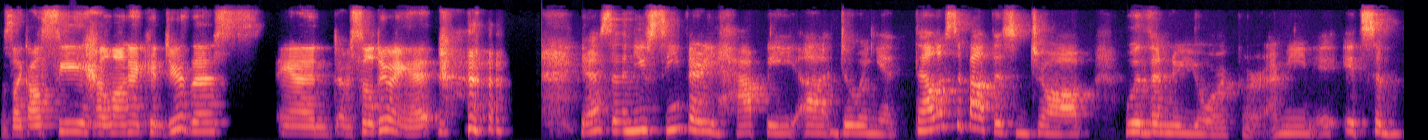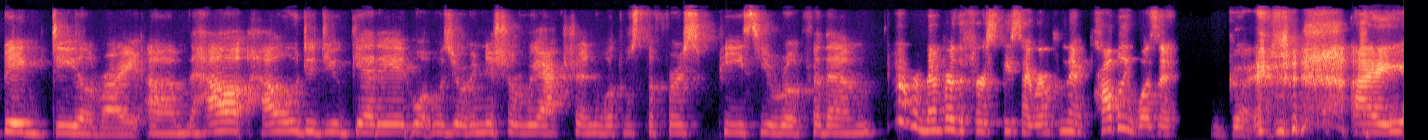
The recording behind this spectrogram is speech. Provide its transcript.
was like, I'll see how long I can do this. And I'm still doing it. Yes, and you seem very happy uh, doing it. Tell us about this job with the New Yorker. I mean, it, it's a big deal, right? Um, how how did you get it? What was your initial reaction? What was the first piece you wrote for them? I don't remember the first piece I wrote for them. It probably wasn't good. I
